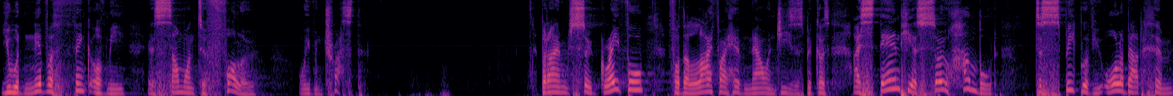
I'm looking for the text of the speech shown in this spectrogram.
you would never think of me as someone to follow or even trust. But I am so grateful for the life I have now in Jesus because I stand here so humbled to speak with you all about Him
